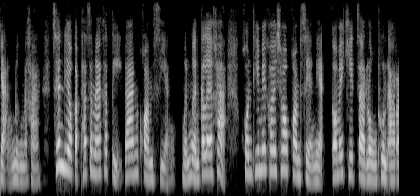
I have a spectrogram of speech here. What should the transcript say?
อย่างหนึ่งนะคะ เช่นเดียวกับทัศนคติด้านความเสี่ยงเหมือนๆกันเลยค่ะ คนที่ไม่ค่อยชอบความเสี่ยงเนี่ยก็ไม่คิดจะลงทุนอะไร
